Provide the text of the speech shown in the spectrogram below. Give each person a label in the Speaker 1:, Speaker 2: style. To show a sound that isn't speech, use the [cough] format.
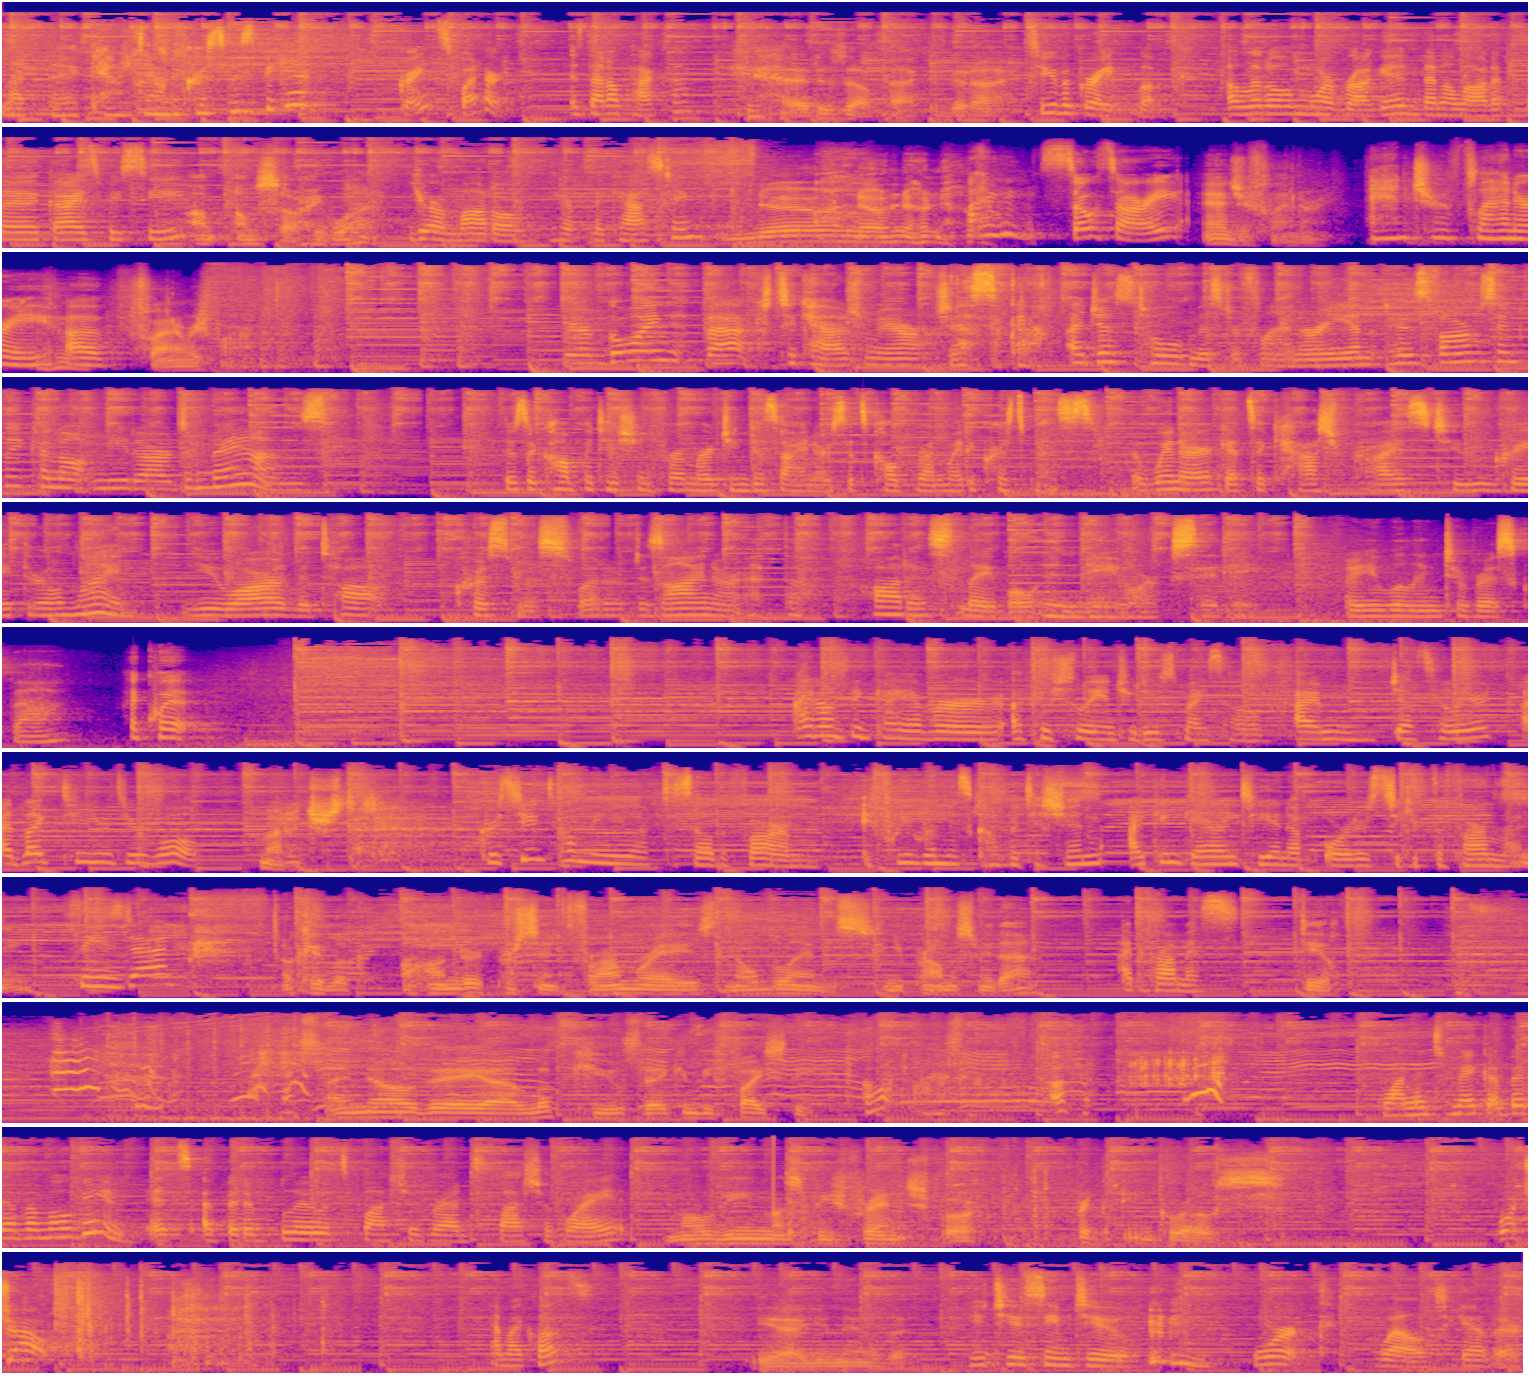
Speaker 1: Let the countdown to Christmas begin. Great sweater. Is that alpaca?
Speaker 2: Yeah, it is alpaca. Good eye.
Speaker 1: So you have a great look. A little more rugged than a lot of the guys we see.
Speaker 2: I'm, I'm sorry, what?
Speaker 1: You're a model here for the casting.
Speaker 2: No, no, no, no.
Speaker 1: I'm so sorry.
Speaker 2: Andrew Flannery.
Speaker 1: Andrew Flannery mm-hmm. of
Speaker 2: Flannery Farm.
Speaker 3: We're going back to cashmere, Jessica. I just told Mr. Flannery, and his farm simply cannot meet our demands.
Speaker 1: There's a competition for emerging designers. It's called Runway to Christmas. The winner gets a cash prize to create their own line.
Speaker 3: You are the top Christmas sweater designer at the hottest label in New York City. Are you willing to risk that?
Speaker 1: I quit.
Speaker 4: I don't think I ever officially introduced myself. I'm Jess Hilliard. I'd like to use your wool.
Speaker 2: Not interested.
Speaker 4: Christine told me you have to sell the farm. If we win this competition, I can guarantee enough orders to keep the farm running.
Speaker 5: Please, Dad?
Speaker 2: Okay, look, 100% farm raised, no blends. Can you promise me that?
Speaker 4: I promise.
Speaker 2: Deal. I know they uh, look cute. They can be feisty.
Speaker 1: Oh, okay. Wanted to make a bit of a Movine. It's a bit of blue, it's splash of red, splash of white.
Speaker 2: Movine must be French for pretty gross. Watch out!
Speaker 1: Am I close?
Speaker 2: Yeah, you nailed it.
Speaker 3: You two seem to [clears throat] work well together.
